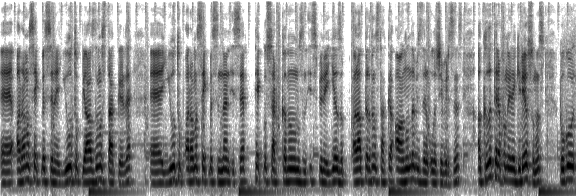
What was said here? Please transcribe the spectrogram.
e, arama sekmesini YouTube yazdığınız takdirde e, YouTube arama sekmesinden ise Teknosert kanalımızın ismini yazıp arattırdığınız takdirde anında bizlere ulaşabilirsiniz. Akıllı telefonuyla giriyorsunuz. Google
